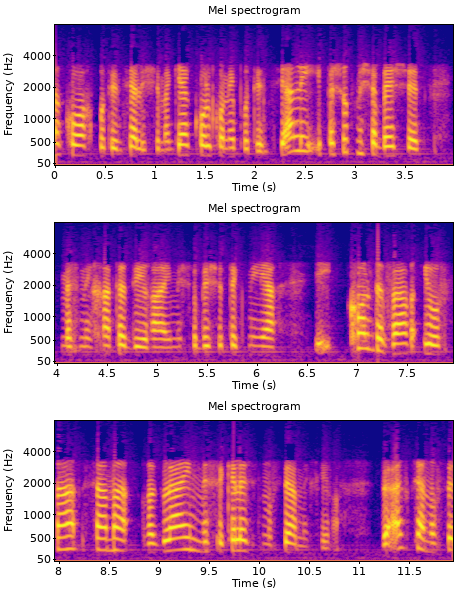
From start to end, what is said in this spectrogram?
לקוח פוטנציאלי שמגיע, כל קונה פוטנציאלי, היא פשוט משבשת, היא מזניחה את הדירה, היא משבשת את הקנייה. היא, כל דבר היא עושה, שמה רגליים, מסכלת את נושא המכירה. ואז כשהנושא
